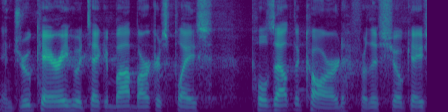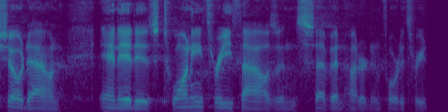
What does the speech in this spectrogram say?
And Drew Carey, who had taken Bob Barker's place, pulls out the card for this showcase showdown, and it is $23,743.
